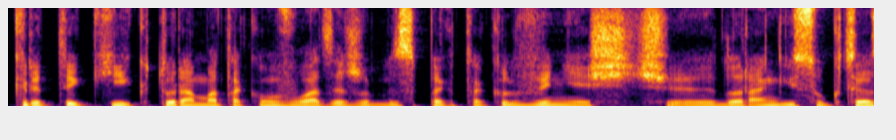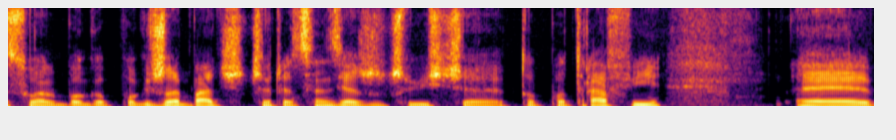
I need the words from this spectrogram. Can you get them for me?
krytyki, która ma taką władzę, żeby spektakl wynieść y, do rangi sukcesu albo go pogrzebać, czy recenzja rzeczywiście to potrafi. E,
